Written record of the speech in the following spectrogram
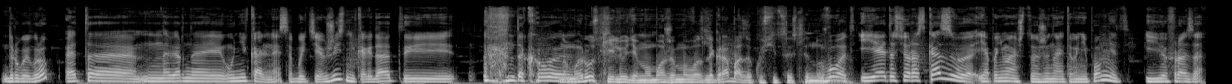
другой групп, это, наверное, уникальное событие в жизни, когда ты такого... Ну, мы русские люди, мы можем и возле гроба закуситься, если нужно. Вот, и я это все рассказываю, я понимаю, что жена этого не помнит, и ее фраза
